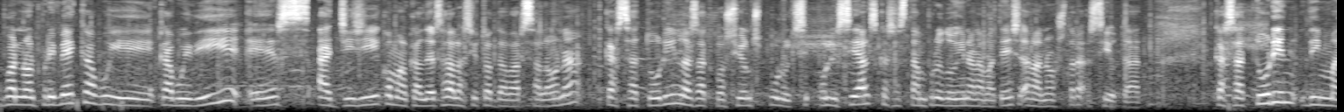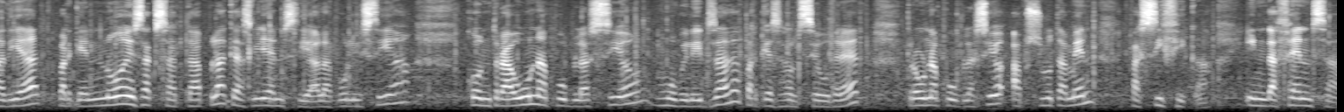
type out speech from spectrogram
Bueno, el primer que vull, que vull dir és exigir, com a alcaldessa de la ciutat de Barcelona, que s'aturin les actuacions policials que s'estan produint ara mateix a la nostra ciutat. Que s'aturin d'immediat, perquè no és acceptable que es llenci a la policia contra una població mobilitzada, perquè és el seu dret, però una població absolutament pacífica, indefensa,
